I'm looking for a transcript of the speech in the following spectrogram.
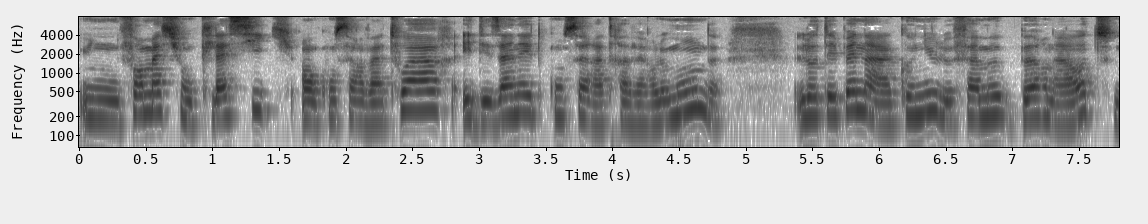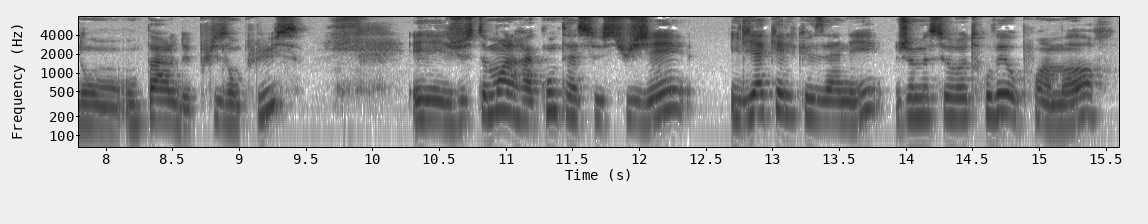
une, formation classique en conservatoire et des années de concert à travers le monde, Lotte Pen a connu le fameux burn-out dont on parle de plus en plus. Et justement, elle raconte à ce sujet Il y a quelques années, je me suis retrouvée au point mort,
